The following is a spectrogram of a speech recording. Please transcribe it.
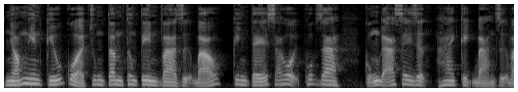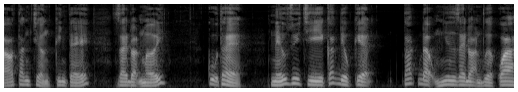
nhóm nghiên cứu của Trung tâm Thông tin và Dự báo Kinh tế Xã hội Quốc gia cũng đã xây dựng hai kịch bản dự báo tăng trưởng kinh tế giai đoạn mới. Cụ thể, nếu duy trì các điều kiện tác động như giai đoạn vừa qua,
